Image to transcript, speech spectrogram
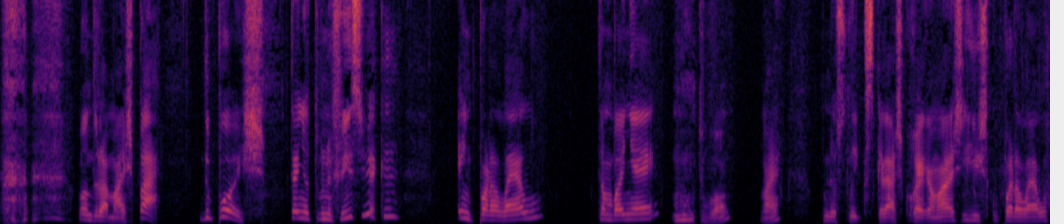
vão durar mais. Pá, depois tem outro benefício, é que em paralelo também é muito bom, não é? O pneu slick se calhar escorrega mais e isto com o paralelo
